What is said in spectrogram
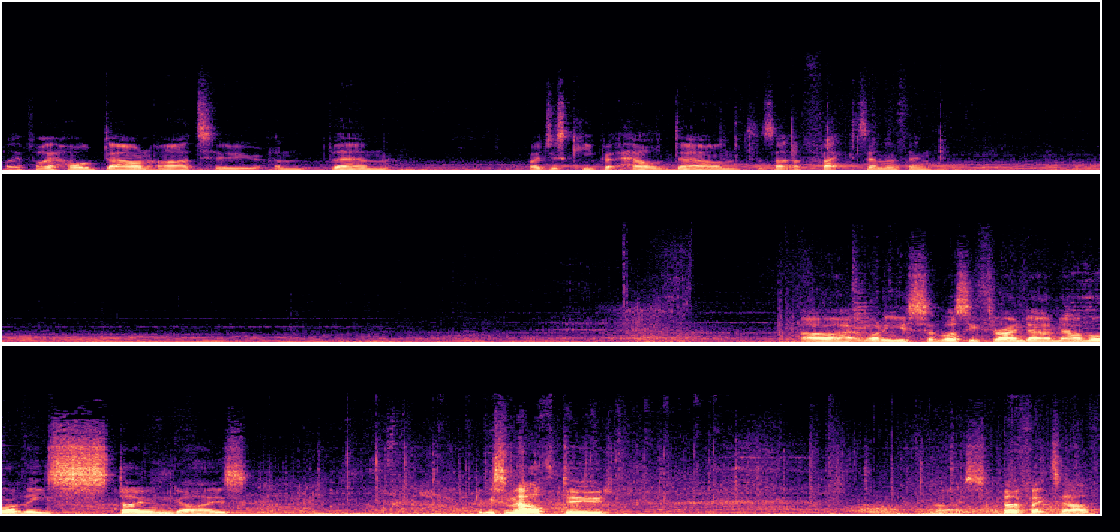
What if I hold down R2 and then if I just keep it held down, does that affect anything? Alright, what are you what's he throwing down now? More of these stone guys. Give me some health, dude. Nice. Perfect health.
